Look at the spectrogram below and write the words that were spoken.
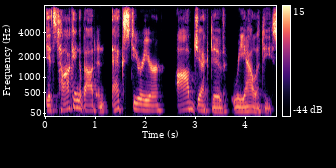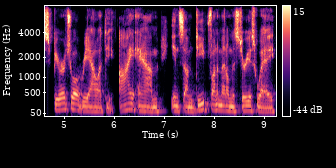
It's talking about an exterior objective reality, spiritual reality. I am in some deep, fundamental, mysterious way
